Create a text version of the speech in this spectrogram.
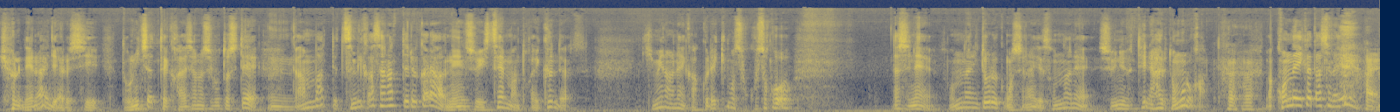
夜寝ないでやるし、土日だって会社の仕事してう、ん。頑張って積み重なってるから、年収1000万とかいくんだよ。君らね、学歴もそこそこだしね、そんなに努力もしないで、そんなね、収入手に入ると思うのか？まあこんな言い方しないよ。はい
